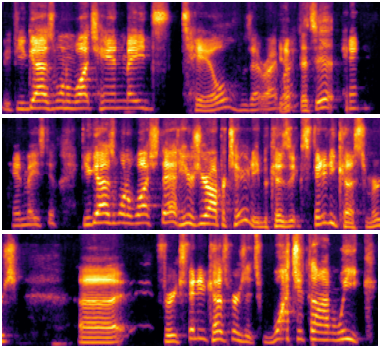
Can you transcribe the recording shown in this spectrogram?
if you guys want to watch Handmaid's Tale, is that right, yep, Mike? That's it. Hand, Handmaid's Tale. If you guys want to watch that, here's your opportunity because Xfinity customers, uh, for Xfinity customers, it's Watchathon week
